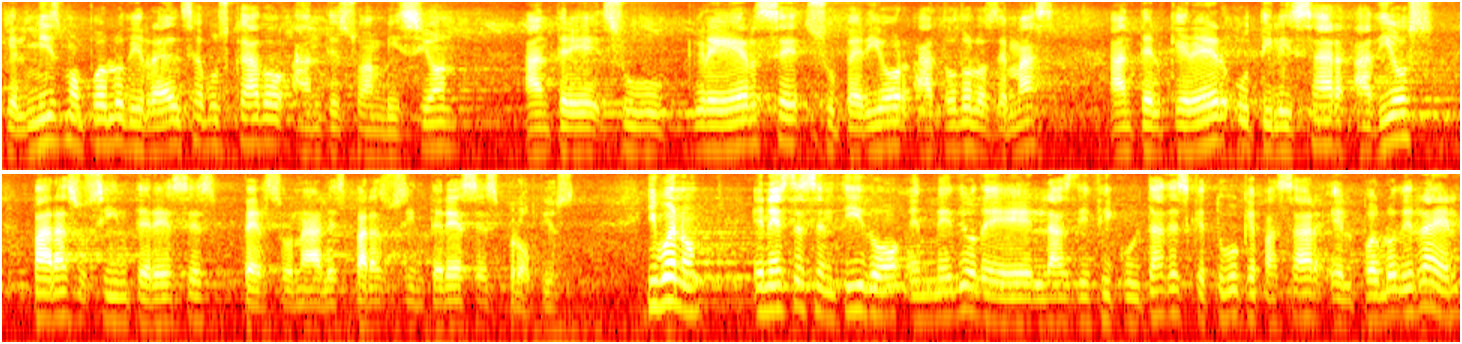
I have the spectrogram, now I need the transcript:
que el mismo pueblo de Israel se ha buscado ante su ambición, ante su creerse superior a todos los demás, ante el querer utilizar a Dios para sus intereses personales, para sus intereses propios. Y bueno, en este sentido, en medio de las dificultades que tuvo que pasar el pueblo de Israel,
